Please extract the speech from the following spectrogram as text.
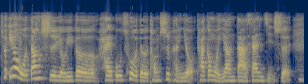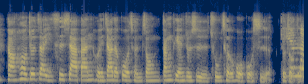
就因为我当时有一个还不错的同事朋友，他跟我一样大，三十几岁，然后就在一次下班回家的过程中，当天就是出车祸过世了，就走天掉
